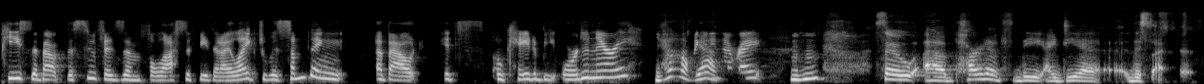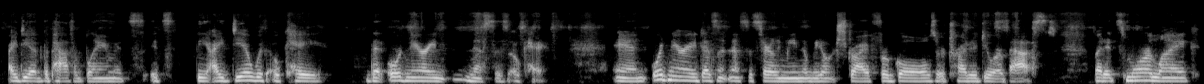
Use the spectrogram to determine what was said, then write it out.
piece about the sufism philosophy that i liked was something about it's okay to be ordinary yeah yeah that right mm-hmm. so uh, part of the idea this uh, idea of the path of blame. It's it's the idea with okay that ordinariness is okay. And ordinary doesn't necessarily mean that we don't strive for goals or try to do our best, but it's more like,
